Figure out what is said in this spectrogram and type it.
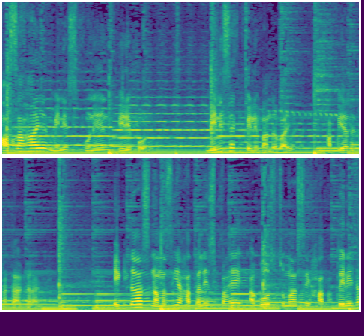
අසහාය මිනිස් ගුණයෙන් පිරිපුන් මිනිසෙක් පිළිබඳවයි අපි අද කතා කරන්නේ. එක්දස් නමසය හතලිස් පහේ අගෝස්තුමාසේ හත්වෙනිද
